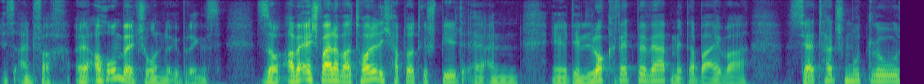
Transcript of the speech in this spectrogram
Ist einfach, äh, auch umweltschonender übrigens. So, aber Eschweiler war toll. Ich habe dort gespielt, äh, einen, äh, den Lok-Wettbewerb. Mit dabei war Sertac Mutlu,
